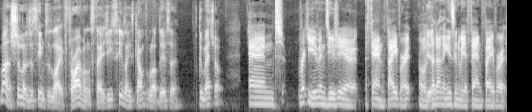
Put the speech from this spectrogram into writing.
Martin Schindler just seems to like thrive on the stage. He seems like he's comfortable up there, so it's a good matchup. And Ricky Evans usually a, a fan favourite. Or yeah. I don't think he's going to be a fan favourite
